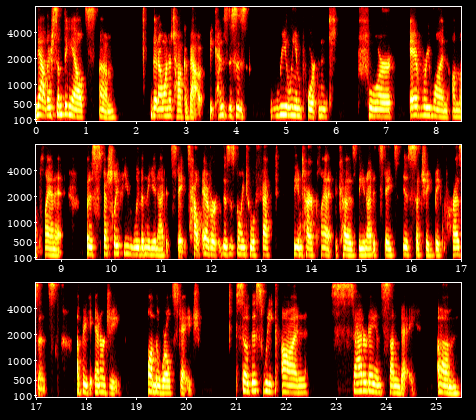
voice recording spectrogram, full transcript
Now, there's something else um, that I want to talk about because this is really important for everyone on the planet, but especially if you live in the United States. However, this is going to affect the entire planet because the United States is such a big presence, a big energy on the world stage. So this week on Saturday and Sunday, um,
